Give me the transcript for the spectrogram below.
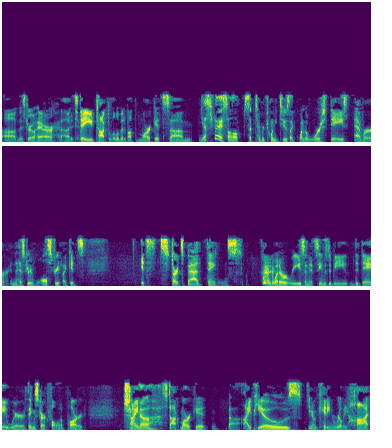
uh, Mr. O'Hare. Uh, today you talked a little bit about the markets. Um, yesterday I saw September 22 is like one of the worst days ever in the history of Wall Street. Like it's it starts bad things for whatever reason. It seems to be the day where things start falling apart. China stock market, uh, IPOs, you know, getting really hot.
